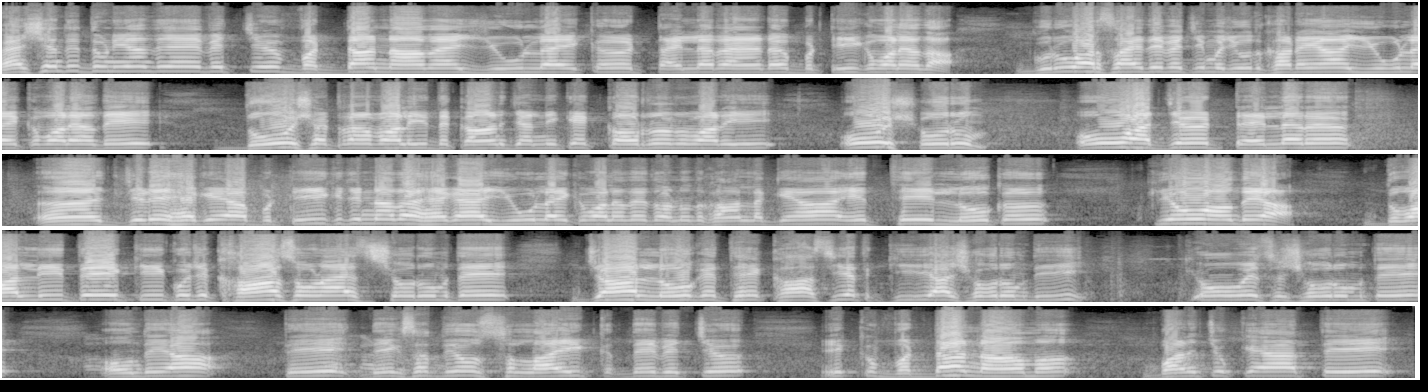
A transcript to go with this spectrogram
Fashion ਦੀ ਦੁਨੀਆ ਦੇ ਵਿੱਚ ਵੱਡਾ ਨਾਮ ਹੈ you like tailor and boutique ਵਾਲਿਆਂ ਦਾ। ਗੁਰੂ ਸਾਹਿਬ ਦੇ ਵਿੱਚ ਮੌਜੂਦ ਖੜੇ ਆ ਯੂ ਲਾਈਕ ਵਾਲਿਆਂ ਦੇ ਦੋ ਸ਼ਟਰਾਂ ਵਾਲੀ ਦੁਕਾਨ, ਯਾਨੀ ਕਿ ਕਾਰਨਰ ਵਾਲੀ ਉਹ ਸ਼ੋਰੂਮ ਉਹ ਅੱਜ ਟੇਲਰ ਜਿਹੜੇ ਹੈਗੇ ਆ, ਬੁਟੀਕ ਜਿਨ੍ਹਾਂ ਦਾ ਹੈਗਾ ਯੂ ਲਾਈਕ ਵਾਲਿਆਂ ਦੇ ਤੁਹਾਨੂੰ ਦਿਖਾਉਣ ਲੱਗਿਆ ਇੱਥੇ ਲੋਕ ਕਿਉਂ ਆਉਂਦੇ ਆ? ਦੀਵਾਲੀ ਤੇ ਕੀ ਕੁਝ ਖਾਸ ਹੋਣਾ ਇਸ ਸ਼ੋਰੂਮ ਤੇ? ਜਾਂ ਲੋਕ ਇੱਥੇ ਖਾਸੀਅਤ ਕੀ ਆ ਸ਼ੋਰੂਮ ਦੀ? ਕਿਉਂ ਇਸ ਸ਼ੋਰੂਮ ਤੇ ਆਉਂਦੇ ਆ? ਤੇ ਦੇਖ ਸਕਦੇ ਹੋ ਸਲਾਈਕ ਦੇ ਵਿੱਚ ਇੱਕ ਵੱਡਾ ਨਾਮ ਬਣ ਚੁੱਕਿਆ ਤੇ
